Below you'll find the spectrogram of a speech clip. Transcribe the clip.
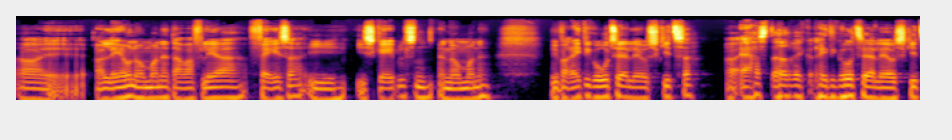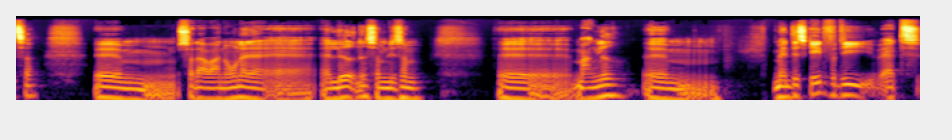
og, øh, og lave numrene. Der var flere faser i, i skabelsen af numrene. Vi var rigtig gode til at lave skitser, og er stadigvæk rigtig gode til at lave skitser. Øhm, så der var nogle af, af, af ledene, som ligesom øh, manglede. Øhm, men det skete fordi, at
